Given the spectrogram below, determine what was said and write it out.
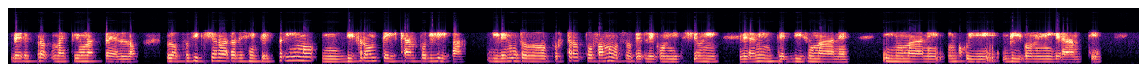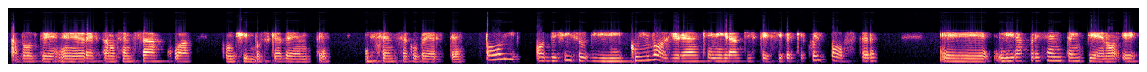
vero e proprio, ma è più un appello. L'ho posizionato ad esempio il primo di fronte al campo di Lipa, divenuto purtroppo famoso per le condizioni veramente disumane, inumane in cui vivono i migranti. A volte eh, restano senza acqua, con cibo scadente e senza coperte. Poi ho deciso di coinvolgere anche i migranti stessi perché quel poster eh, li rappresenta in pieno e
